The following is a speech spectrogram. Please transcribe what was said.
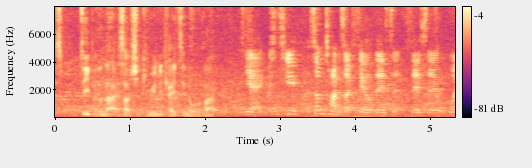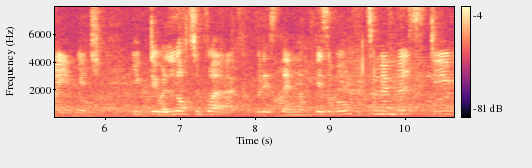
it's deeper than that. It's actually communicating all of that. Yeah, because you sometimes I feel there's a, there's a way in which you do a lot of work, but it's then not visible to members. Do you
